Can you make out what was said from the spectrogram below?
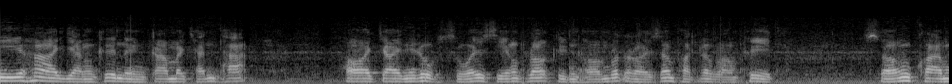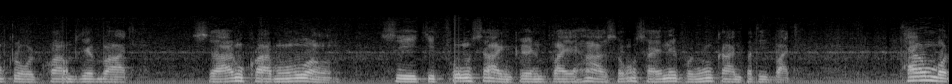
มีห้าอย่างคือหนึ่งกามฉันทะ พอใจในรูปสวยเสียงเพราะกลิ่นหอมรสอร่อยสัมผัสระหว่างเพศ สองความโกรธความเยบาทสามความง่วงสี่จิตฟุ้งซ่านเกินไปห้าสงสัยในผลของการปฏิบัติ ทั้งหมด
